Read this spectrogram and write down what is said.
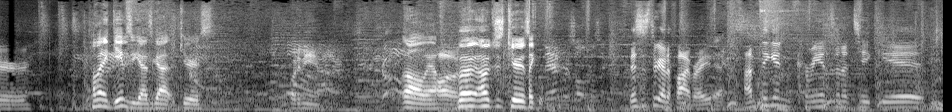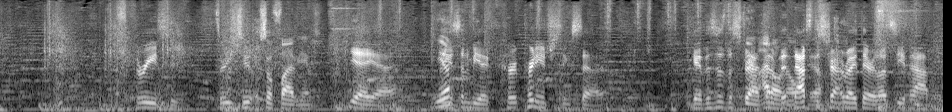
How many games you guys got? Curious. What do you mean? Oh yeah. Oh. But I'm just curious, like, This is three out of five, right? Yeah. I'm thinking Korean's gonna take it three two. three, two, so five games. Yeah, yeah. Yeah. It's gonna be a pretty interesting stat. Okay, this is the strat. I don't know, That's yeah. the strat right there. Let's see if it happens.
